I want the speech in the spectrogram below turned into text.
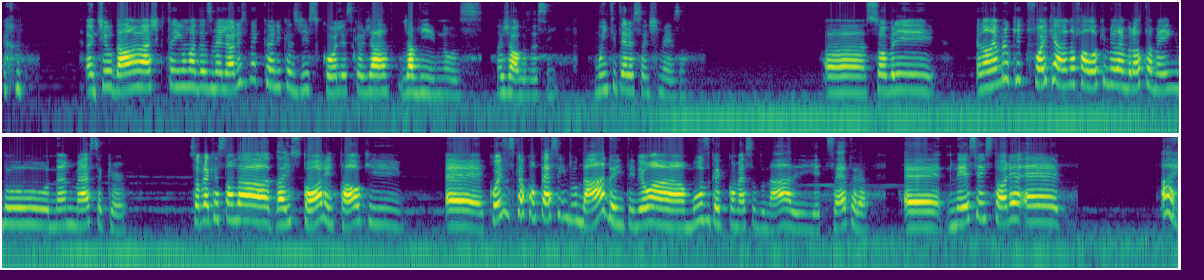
Until Dawn eu acho que tem uma das melhores mecânicas de escolhas que eu já, já vi nos, nos jogos, assim. Muito interessante mesmo. Uh, sobre. Eu não lembro o que foi que a Ana falou que me lembrou também do Nun Massacre. Sobre a questão da, da história e tal, que. É, coisas que acontecem do nada, entendeu? A música que começa do nada e etc. É, nesse a história é. Ai,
